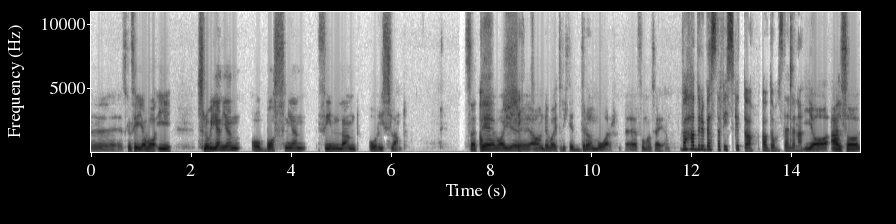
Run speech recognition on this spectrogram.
eh, ska vi se, jag var i Slovenien och Bosnien, Finland och Ryssland. Så att det oh, var ju, ja, det var ett riktigt drömår, eh, får man säga. Vad hade du bästa fisket då, av de ställena? Ja, alltså...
